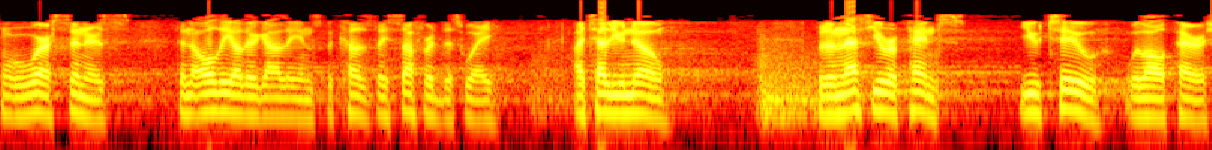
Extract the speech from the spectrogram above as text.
were worse sinners than all the other Galileans because they suffered this way? I tell you no. But unless you repent, you too will all perish.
